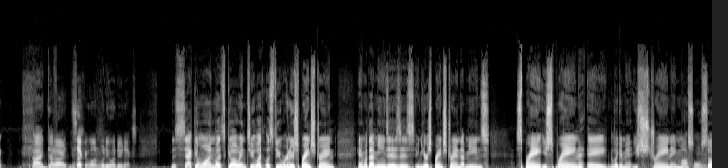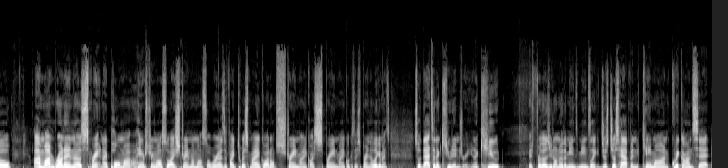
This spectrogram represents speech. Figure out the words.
I definitely. All right, yes. second one. What do you want to do next? The second one, let's go into let let's do we're gonna do sprain strain, and what that means is is when you hear sprain strain, that means sprain you sprain a ligament, you strain a muscle. Mm-hmm. So I'm I'm running a sprint and I pull my hamstring muscle, I strain my muscle. Whereas if I twist my ankle, I don't strain my ankle, I sprain my ankle because I sprain the ligaments. So that's an acute injury. An acute, if for those you don't know, what that means means like just just happened, came on, quick onset.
